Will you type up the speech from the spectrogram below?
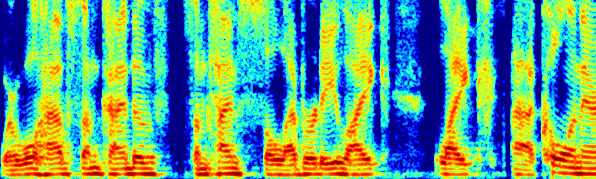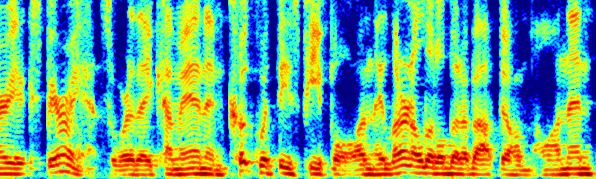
where we'll have some kind of sometimes celebrity like like uh, culinary experience where they come in and cook with these people and they learn a little bit about domo and then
